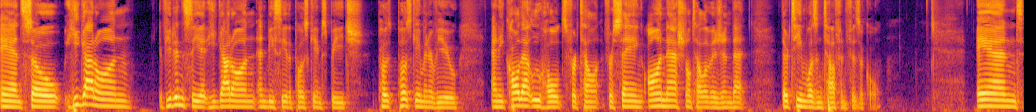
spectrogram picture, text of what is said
And so he got on if you didn't see it, he got on NBC the post game speech, post game interview, and he called out Lou Holtz for tell, for saying on national television that their team wasn't tough and physical. And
